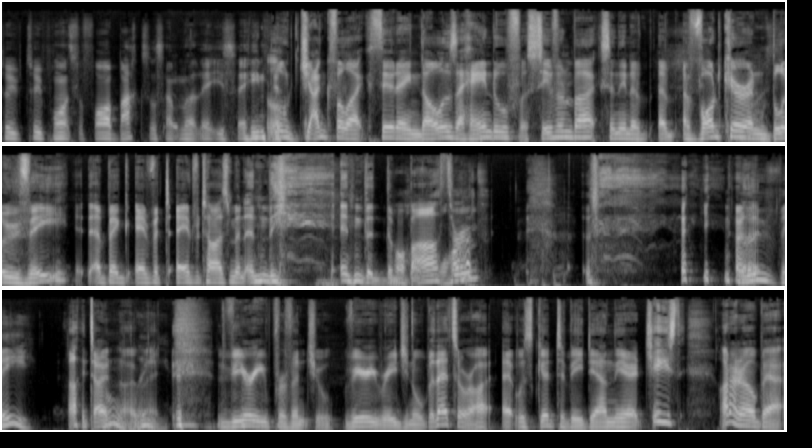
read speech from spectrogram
two two pints for five bucks or something like that. You seen? A little jug for like thirteen dollars, a handle for seven bucks, and then a, a, a vodka and blue V, a big adver- advertisement in the in the, the Oh, bathroom. you know, Blue V. I don't know, mate. Very provincial, very regional, but that's all right. It was good to be down there. Geez, I don't know about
